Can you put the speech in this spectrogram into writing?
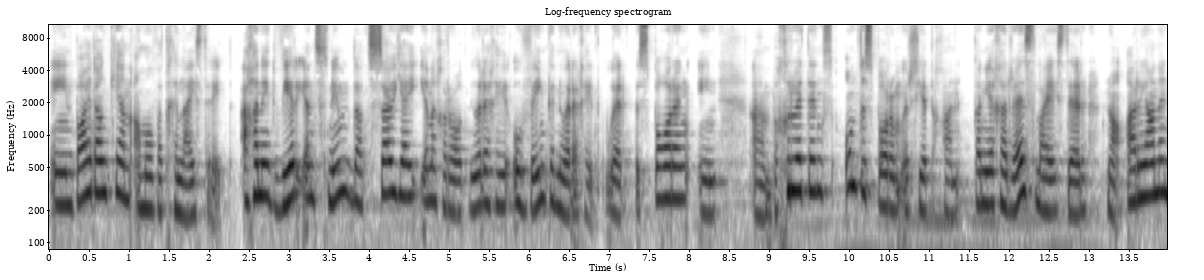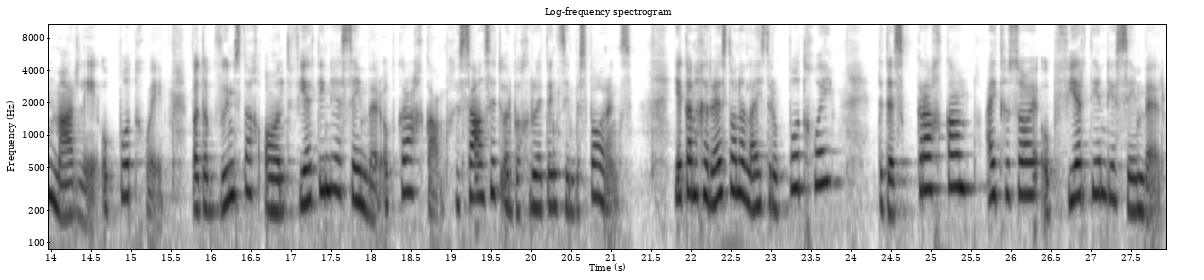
en baie dankie aan almal wat geluister het. Ek gaan net weer eens noem dat sou jy enige raad nodig hê of wenke nodig het oor besparing en um begrotings om te spaar om oor see te gaan, kan jy gerus luister na Ariane en Marley op Potgooi wat op Woensdag aand 14 Desember op Kragkamp gesels het oor begrotings en besparings. Jy kan gerus daarna luister op Potgooi. Dit is Kragkamp uitgesaai op 14 Desember.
